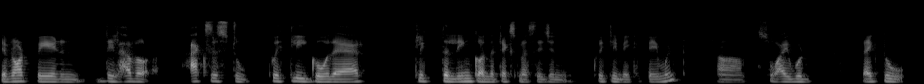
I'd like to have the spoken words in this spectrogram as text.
they've not paid and they'll have a access to quickly go there click the link on the text message and quickly make a payment. Uh, so i would like to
